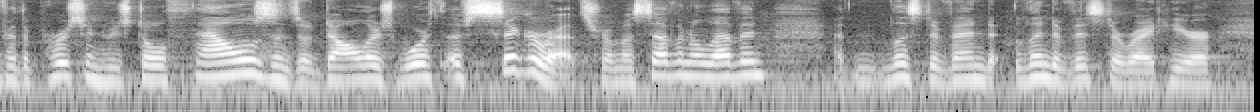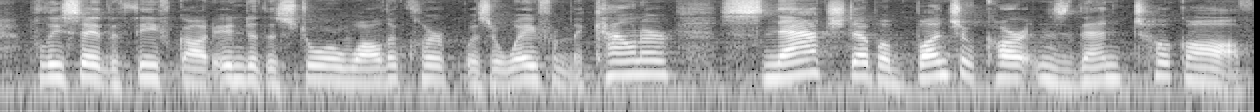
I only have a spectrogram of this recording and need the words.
for the person who stole thousands of dollars worth of cigarettes from a 7-Eleven at Linda Vista right here. Police say the thief got into the store while the clerk was away from the counter, snatched up a bunch of cartons, then took off.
